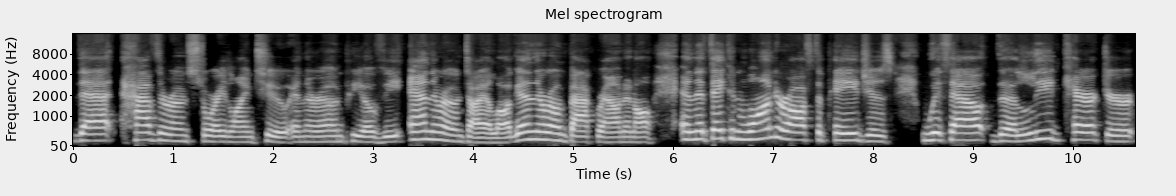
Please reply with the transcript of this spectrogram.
that have their own storyline too and their own POV and their own dialogue and their own background and all and that they can wander off the pages without the lead character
